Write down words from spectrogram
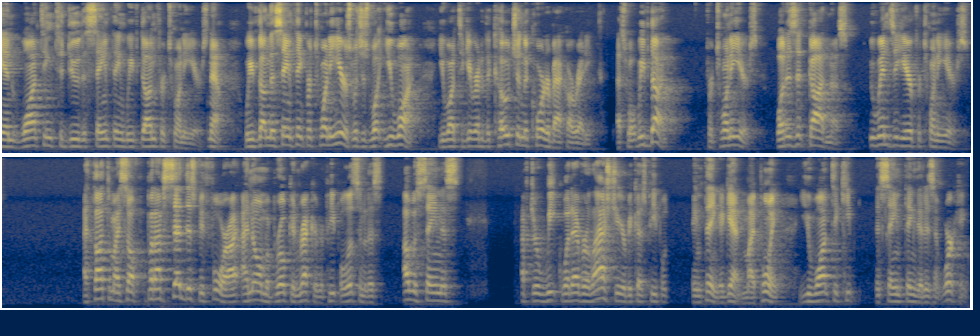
in wanting to do the same thing we've done for 20 years. Now, we've done the same thing for 20 years, which is what you want. You want to get rid of the coach and the quarterback already. That's what we've done for 20 years. What has it gotten us? Who wins a year for 20 years. I thought to myself, but I've said this before. I, I know I'm a broken record. If people listen to this, I was saying this after week whatever last year because people same thing. Again, my point, you want to keep the same thing that isn't working.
